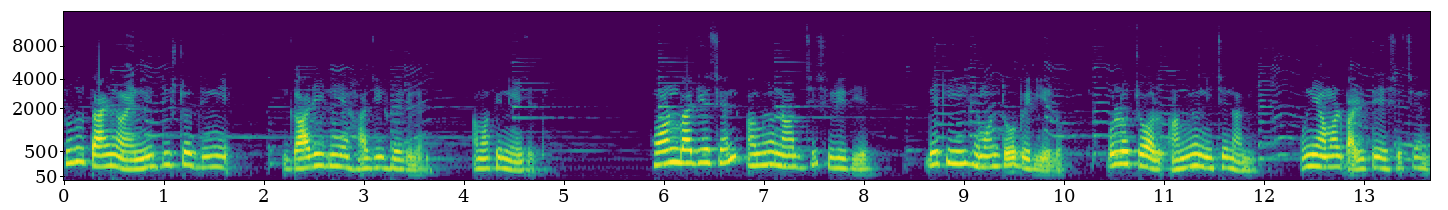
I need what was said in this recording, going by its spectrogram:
শুধু তাই নয়, নির্দিষ্ট দিনে গাড়ি নিয়ে হাজির হয়ে গেলেন আমাকে নিয়ে যেতে। হর্ন বাজিয়েছেন, আমিও নামছি সিঁড়ি দিয়ে। দেখি হেমন্তও বেরিয়ে এলো। বলল, চল, আমিও নিচে নামি। উনি আমার বাড়িতে এসেছেন।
